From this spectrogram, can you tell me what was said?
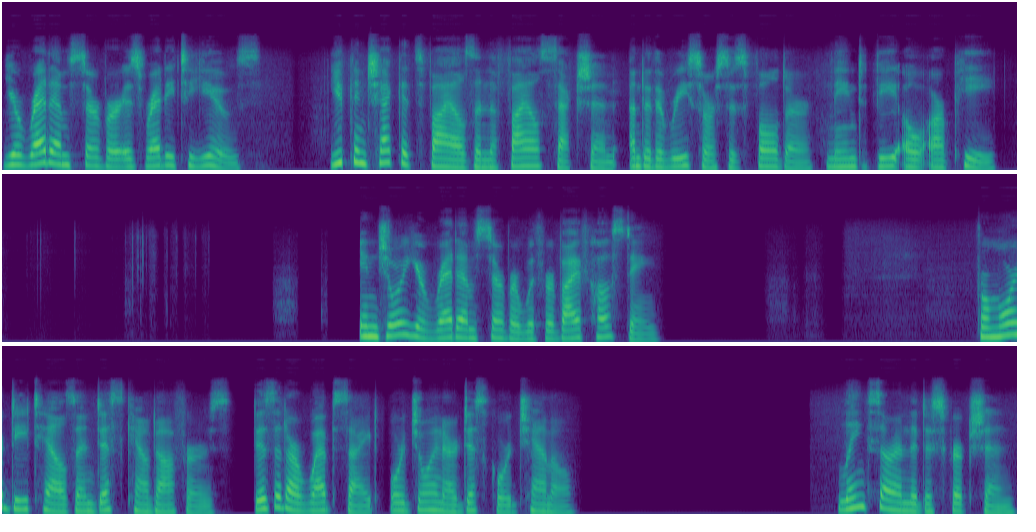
Your RedM server is ready to use. You can check its files in the Files section under the Resources folder named VORP. Enjoy your RedM server with Revive Hosting. For more details and discount offers, visit our website or join our Discord channel. Links are in the description.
